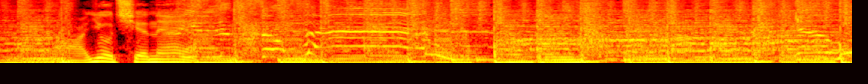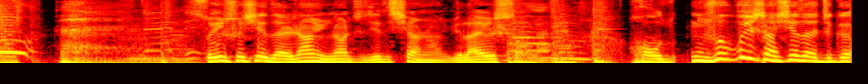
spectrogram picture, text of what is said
啊？要钱难呀。look so fine. Now, woo. 所以说现在人与人之间的信任越来越少了。好，你说为啥现在这个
